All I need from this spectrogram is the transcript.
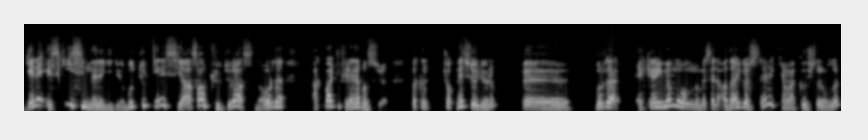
gene eski isimlere gidiyor. Bu Türkiye'nin siyasal kültürü aslında. Orada AK Parti frene basıyor. Bakın çok net söylüyorum. Ee, burada Ekrem İmamoğlu'nu mesela aday göstererek Kemal Kılıçdaroğlu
